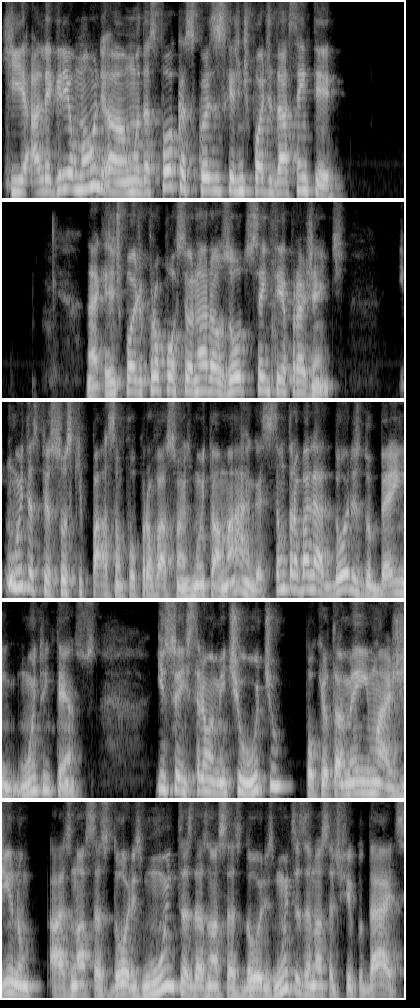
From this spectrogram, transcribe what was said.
que alegria é uma, uma das poucas coisas que a gente pode dar sem ter né, que a gente pode proporcionar aos outros sem ter para a gente. E muitas pessoas que passam por provações muito amargas são trabalhadores do bem muito intensos. Isso é extremamente útil, porque eu também imagino as nossas dores, muitas das nossas dores, muitas das nossas dificuldades,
